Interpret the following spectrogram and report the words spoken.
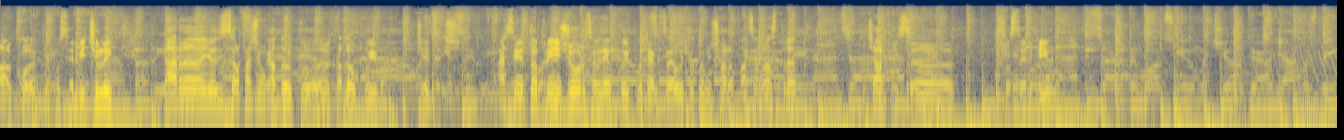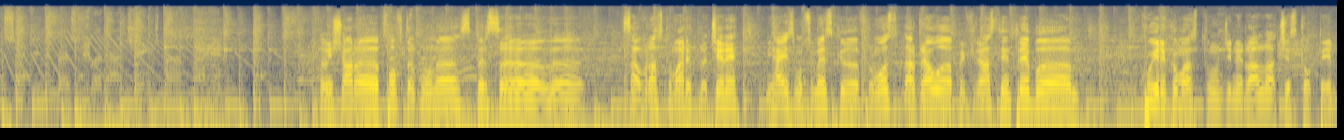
alcool în timpul serviciului. Dar uh, eu zic să-l facem cadou, cu, uh, cadou cuiva. Ce zici? Hai să ne uităm prin jur, să vedem cui putem să... Uite, domnișoară în fața noastră. Ce-ar fi să, să o servim? Domnișoară, poftă bună, sper să savurați cu mare plăcere. Mihai, îți mulțumesc uh, frumos, dar vreau uh, pe final să te întreb uh, cui recomanzi tu în general acest cocktail?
